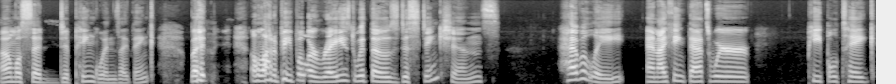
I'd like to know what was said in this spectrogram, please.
I almost said de penguins, I think. But a lot of people are raised with those distinctions heavily. And I think that's where people take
